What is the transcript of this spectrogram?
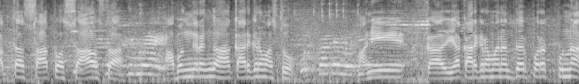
आत्ता सात वा सहा वाजता अभंगरंग हा कार्यक्रम असतो. आणि का या कार्यक्रमानंतर परत पुन्हा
